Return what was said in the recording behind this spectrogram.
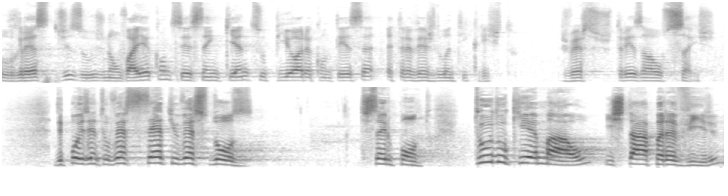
o regresso de Jesus, não vai acontecer sem que antes o pior aconteça através do anticristo. Os versos 3 ao 6. Depois, entre o verso 7 e o verso 12, Terceiro ponto: tudo o que é mau e está para vir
